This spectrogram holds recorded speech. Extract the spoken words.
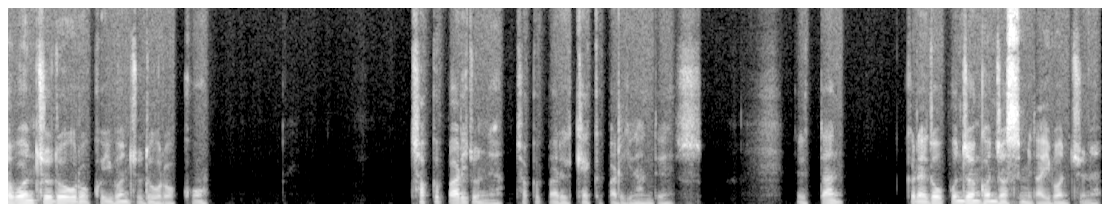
저번 주도 그렇고 이번 주도 그렇고 첫 끝발이 좋네요. 첫 끝발이 개 끝발이긴 한데 씨. 일단 그래도 본전 건졌습니다. 이번 주는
